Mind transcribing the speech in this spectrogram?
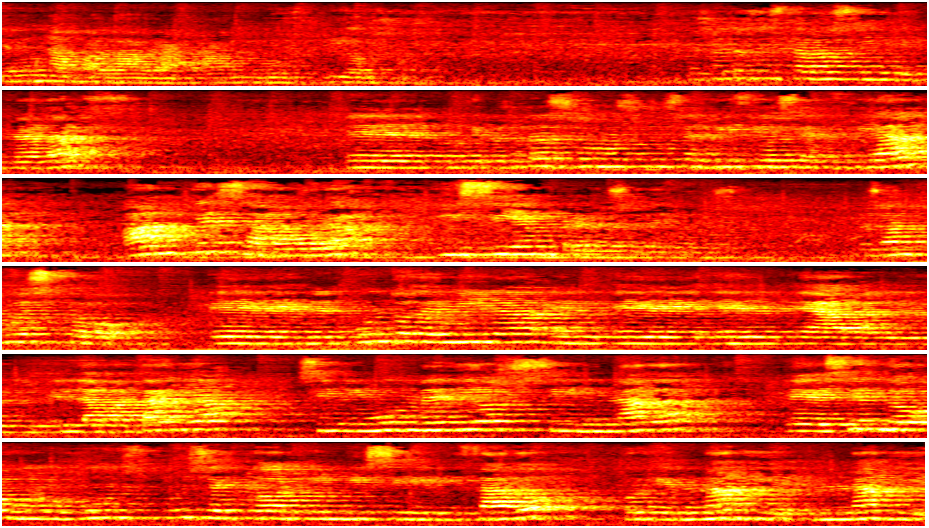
en una palabra, angustioso. Nosotros estamos indignadas eh, porque nosotros somos un servicio esencial antes, ahora y siempre lo seremos. Nos han puesto eh, en el punto de mira, en, eh, en, la batalla, sin ningún medio, sin nada, eh, siendo un, sector invisibilizado, porque nadie, nadie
